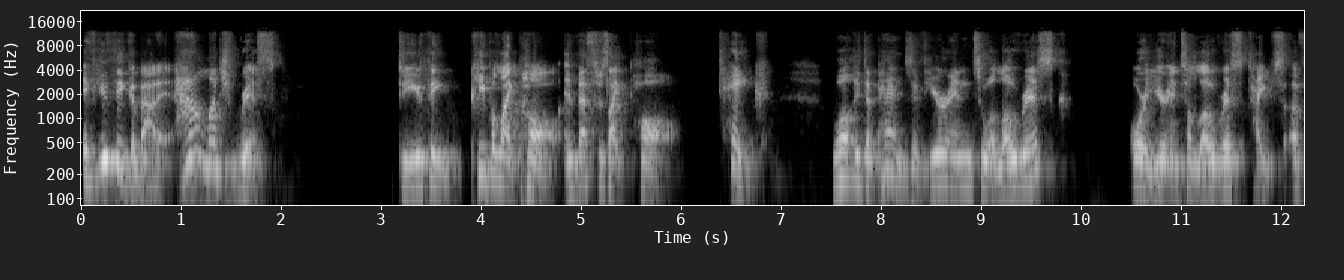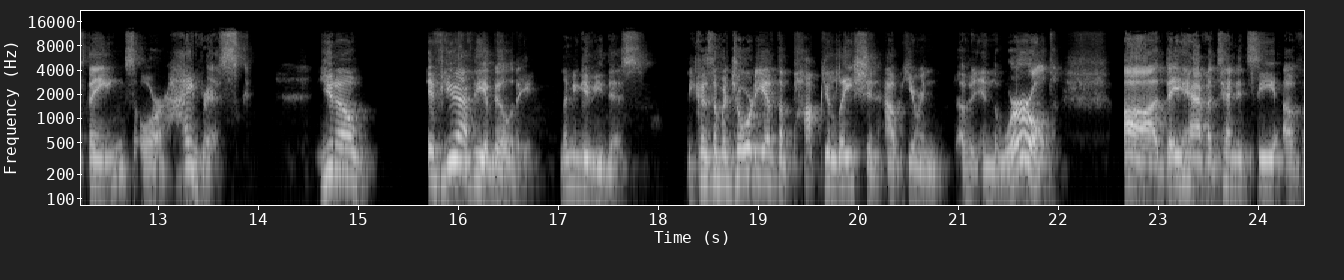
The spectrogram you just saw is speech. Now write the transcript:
if you think about it, how much risk do you think people like Paul, investors like Paul, take? Well, it depends. If you're into a low risk or you're into low risk types of things or high risk, you know, if you have the ability, let me give you this because the majority of the population out here in, in the world, uh, they have a tendency of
